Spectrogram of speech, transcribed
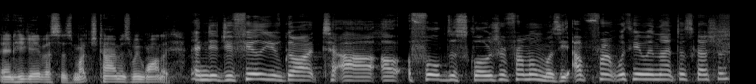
and he gave us as much time as we wanted. And did you feel you got uh, a full disclosure from him? Was he upfront with you in that discussion?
